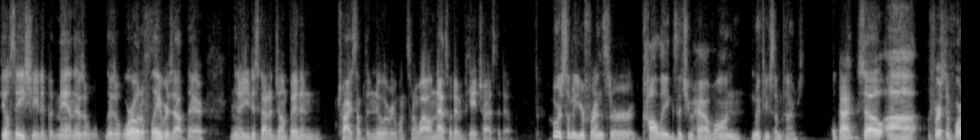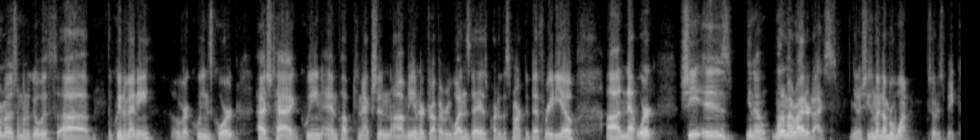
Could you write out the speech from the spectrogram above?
feel satiated, but man, there's a there's a world of flavors out there. You know, you just got to jump in and try something new every once in a while, and that's what NPA tries to do. Who are some of your friends or colleagues that you have on with you sometimes? Okay, so uh, first and foremost, I'm going to go with uh, the Queen of NE over at Queen's Court. Hashtag Queen and Pup Connection. Uh, me and her drop every Wednesday as part of the Smart to Death Radio uh, network. She is, you know, one of my ride or dies. You know, she's my number one, so to speak.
